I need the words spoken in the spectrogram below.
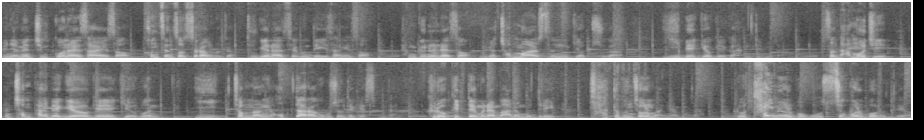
왜냐하면 증권회사에서 컨센서스라고 그러죠. 두 개나 세 군데 이상에서 평균을 내서 우리가 전망할 수 있는 기업 수가 200여 개가 안 됩니다. 그래서 나머지 한 1,800여 개의 기업은 이익 전망이 없다라고 보셔도 되겠습니다. 그렇기 때문에 많은 분들이 차트 분석을 많이 합니다. 그리고 타이밍을 보고 수급을 보는데요.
